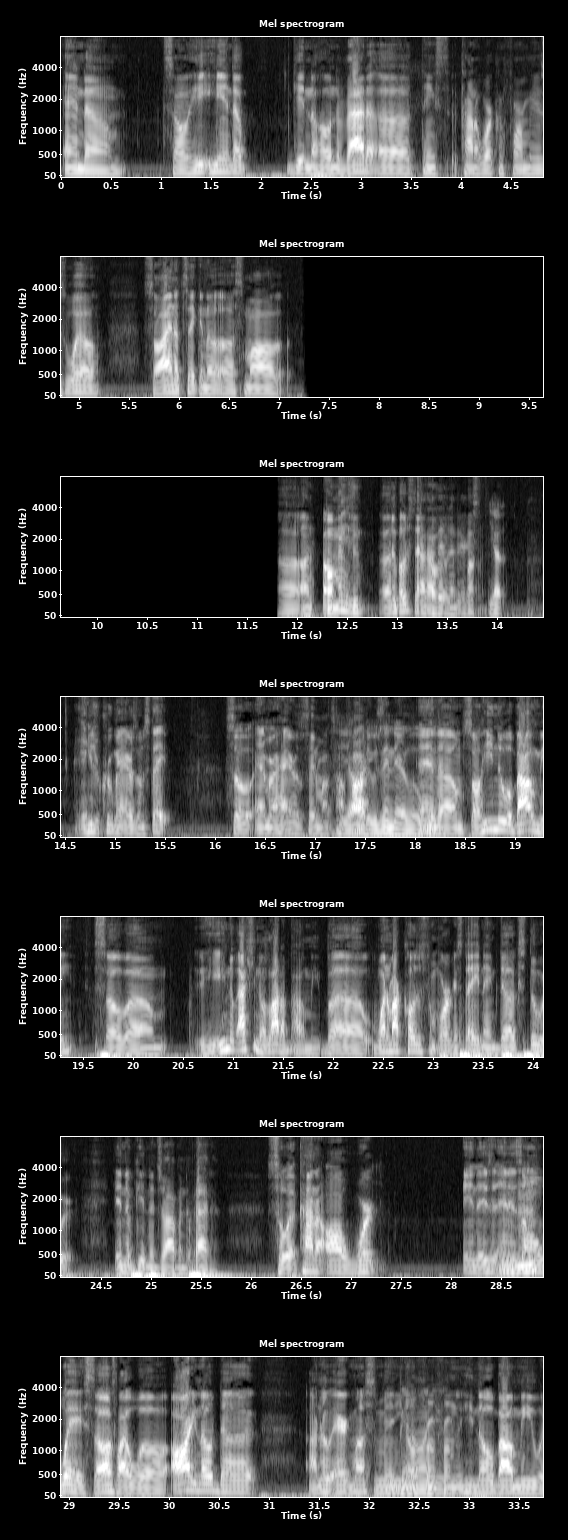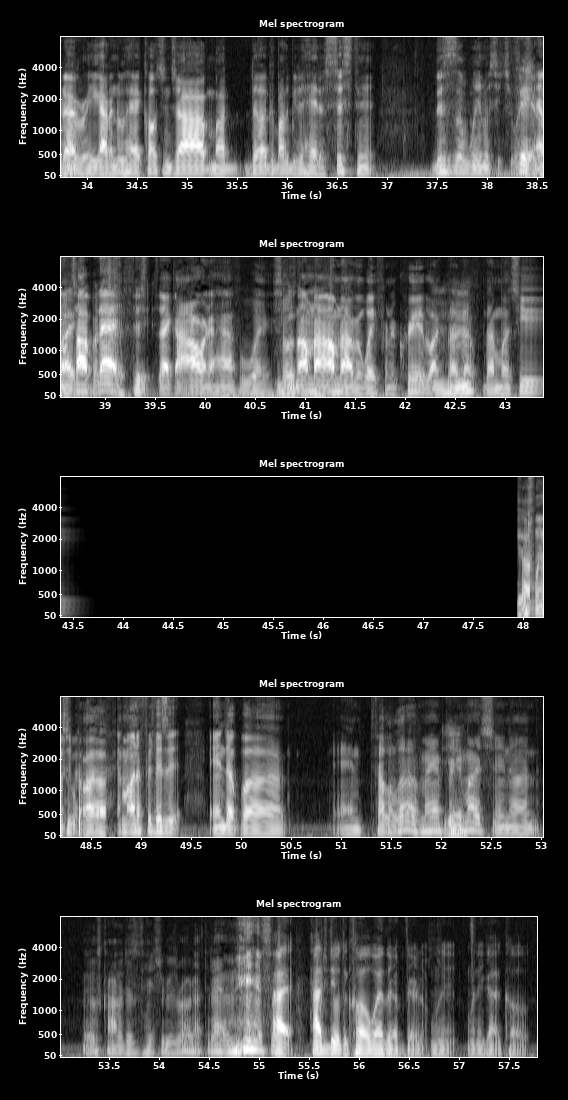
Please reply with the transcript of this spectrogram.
and um, so he he ended up getting the whole Nevada uh things kind of working for me as well. So I ended up taking a, a small uh, oh, uh, the coach staff out there in. Yep. And he's recruiting at Arizona State. So and I remember I had Arizona State in my top He five. already was in there a little and bit. And um, so he knew about me. So um, he he knew actually knew a lot about me. But uh, one of my coaches from Oregon State named Doug Stewart ended up getting a job in Nevada. So it kind of all worked in his in his Mhm. own way. So I was like, well, I already know Doug. I know Eric Musselman. You know from you. from he know about me. Whatever. He got a new head coaching job. My Doug is about to be the head assistant. This is a win-win situation. Fit, and on top of that, it's like an hour and a half away. So it's- Mhm. I'm not I'm not even away from the crib like that, Mhm. that that much. Either. I went to uh, an unofficial visit, end up uh, and fell in love, man, pretty Yeah. much, and uh, it was kind of just history was wrote after that, man. So, How, how'd you deal with the cold weather up there when it when it got cold?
